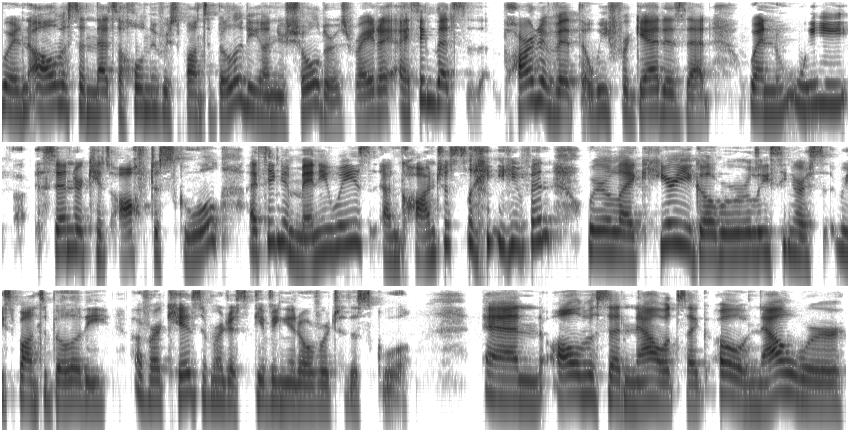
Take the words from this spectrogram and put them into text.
when all of a sudden that's a whole new responsibility on your shoulders, right? I, I, think that's part of it that we forget is that when we send our kids off to school, I think in many ways, unconsciously even, we're like, here you go, we're releasing our responsibility of our kids and we're just giving it over to the school. And all of a sudden now it's like, oh, now we're,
